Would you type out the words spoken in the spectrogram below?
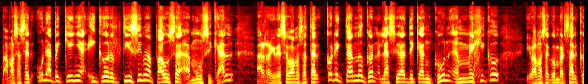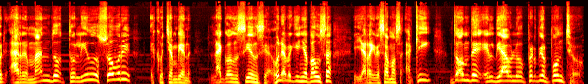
Vamos a hacer una pequeña y cortísima pausa musical. Al regreso vamos a estar conectando con la ciudad de Cancún, en México, y vamos a conversar con Armando Toledo sobre, escuchen bien, la conciencia. Una pequeña pausa y ya regresamos aquí, donde el diablo perdió el poncho.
